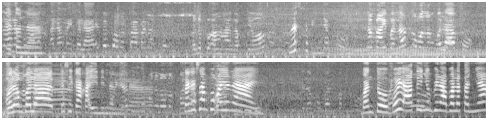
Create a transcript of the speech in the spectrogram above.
Ito na. Ano, may balat? Ito po, magpapalat po. Ano po ang hanap nyo? Pinya po. Na may balat o walang balat? Wala po. Walang balat kasi kakainin na Kuya, nila. tingnan mo naman magbalat. Taga saan po kayo, Nay? Bantog. Hoy, atin yung binabalatan niya.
